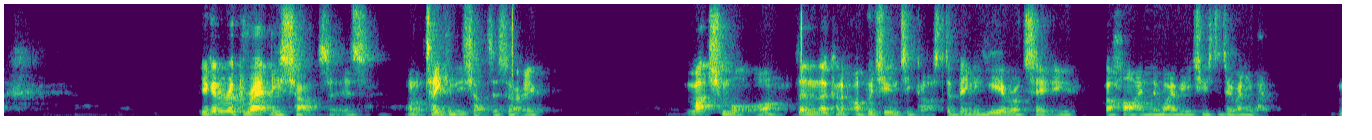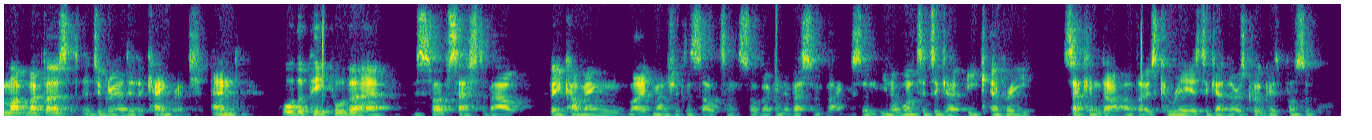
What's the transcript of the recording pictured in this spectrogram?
you're going to regret these chances, or not taking these chances, sorry, much more than the kind of opportunity cost of being a year or two behind in whatever you choose to do anyway. My, my first degree I did at Cambridge, and all the people there were so obsessed about becoming like management consultants or working in investment banks and you know wanted to get eke every second out of those careers to get there as quickly as possible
